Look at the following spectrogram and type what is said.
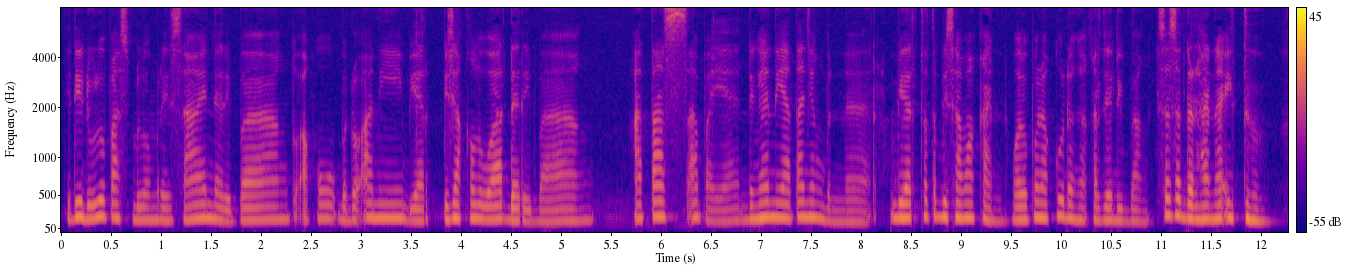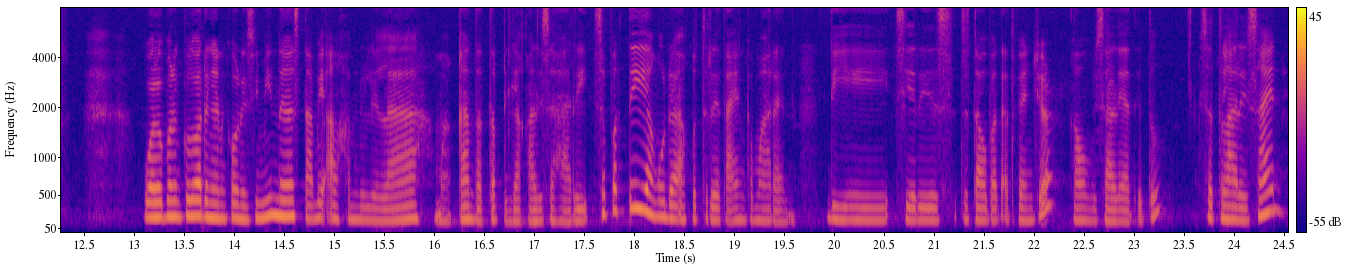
jadi dulu pas belum resign dari bank tuh aku berdoa nih biar bisa keluar dari bank atas apa ya dengan niatan yang benar biar tetap bisa makan walaupun aku udah nggak kerja di bank. Sesederhana itu. Walaupun keluar dengan kondisi minus tapi alhamdulillah makan tetap tiga kali sehari. Seperti yang udah aku ceritain kemarin di series The Taubat Adventure kamu bisa lihat itu. Setelah resign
